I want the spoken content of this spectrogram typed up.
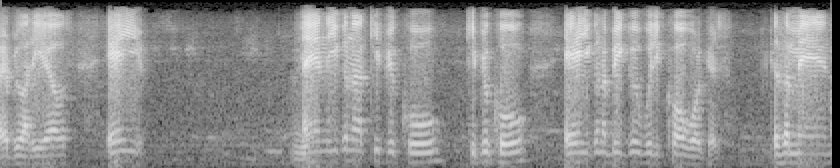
everybody else. And you, Yeah. and you're gonna keep your cool, keep your cool, and you're gonna be good with your coworkers. Because I mean,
